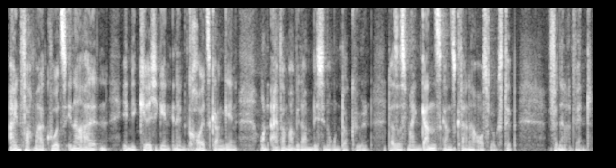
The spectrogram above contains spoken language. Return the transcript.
einfach mal kurz innehalten, in die Kirche gehen, in den Kreuzgang gehen und einfach mal wieder ein bisschen runterkühlen. Das ist mein ganz, ganz kleiner Ausflugstipp für den Advent.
